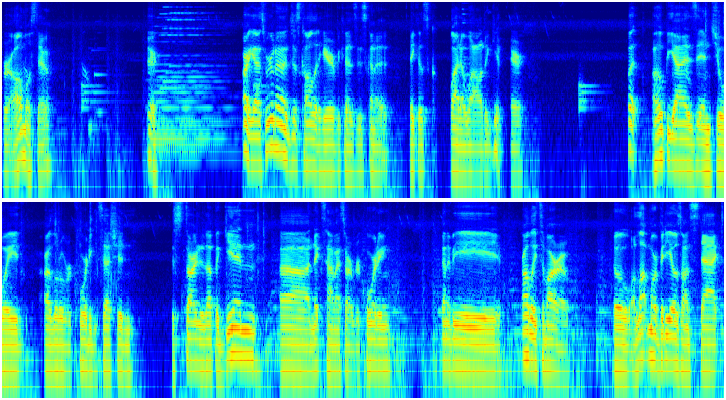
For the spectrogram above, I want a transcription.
We're almost there. There. Alright guys, we're gonna just call it here because it's gonna take us quite a while to get there. But I hope you guys enjoyed our little recording session. Just start it up again uh, next time I start recording. It's gonna be probably tomorrow. So a lot more videos on Stacked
